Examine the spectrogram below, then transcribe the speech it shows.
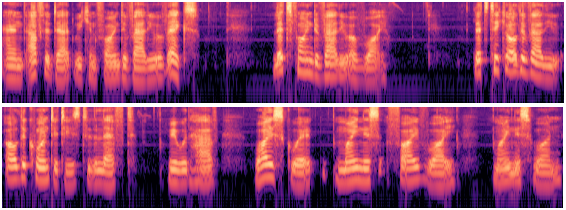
and after that we can find the value of x. Let's find the value of y Let's take all the value, all the quantities to the left. We would have y squared minus 5y minus 1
